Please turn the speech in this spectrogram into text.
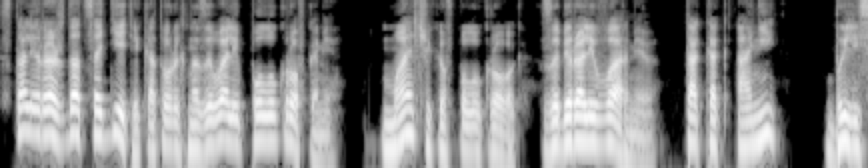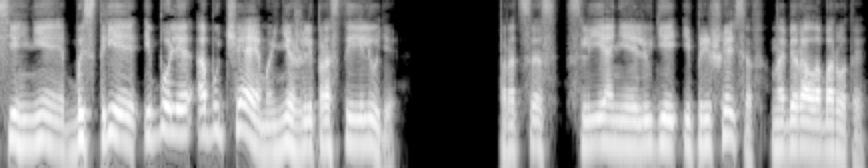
стали рождаться дети, которых называли полукровками. Мальчиков-полукровок забирали в армию, так как они были сильнее, быстрее и более обучаемы, нежели простые люди. Процесс слияния людей и пришельцев набирал обороты.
